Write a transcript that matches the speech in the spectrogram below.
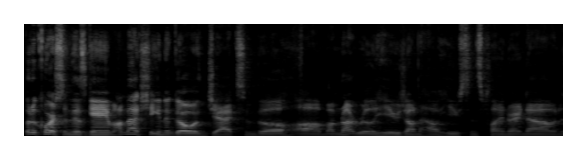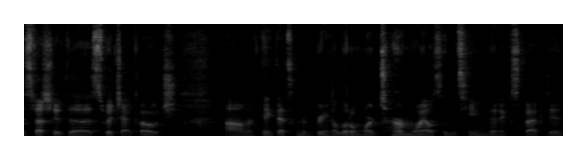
But of course, in this game, I'm actually going to go with Jacksonville. Um, I'm not really huge on how Houston's playing right now, and especially with the switch at coach. Um, I think that's going to bring a little more turmoil to the team than expected.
